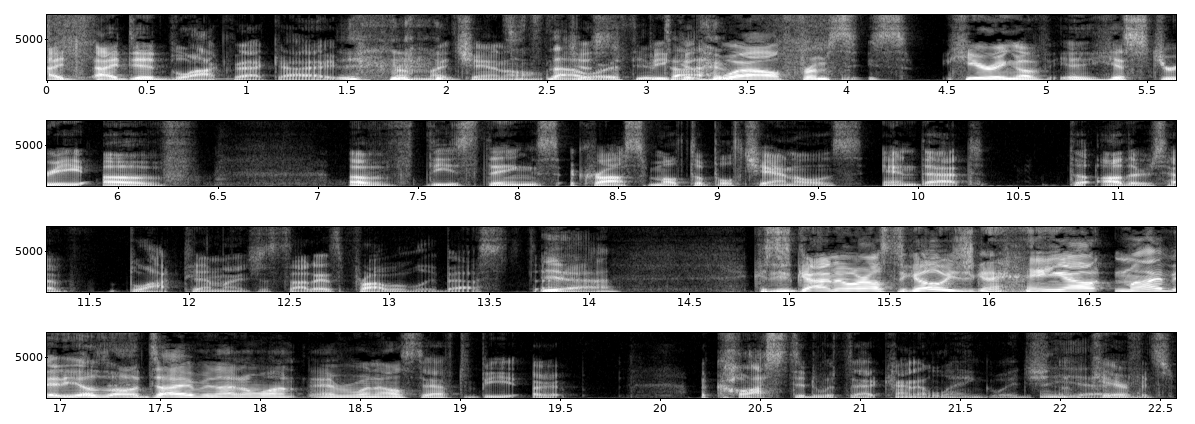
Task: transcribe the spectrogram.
I, I did block that guy from my channel. It's not worth your time. Well, from hearing of a history of of these things across multiple channels and that the others have blocked him, I just thought it's probably best. yeah. Because he's got nowhere else to go. He's just going to hang out in my videos all the time, and I don't want everyone else to have to be uh, accosted with that kind of language. I don't Yeah. care if it's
